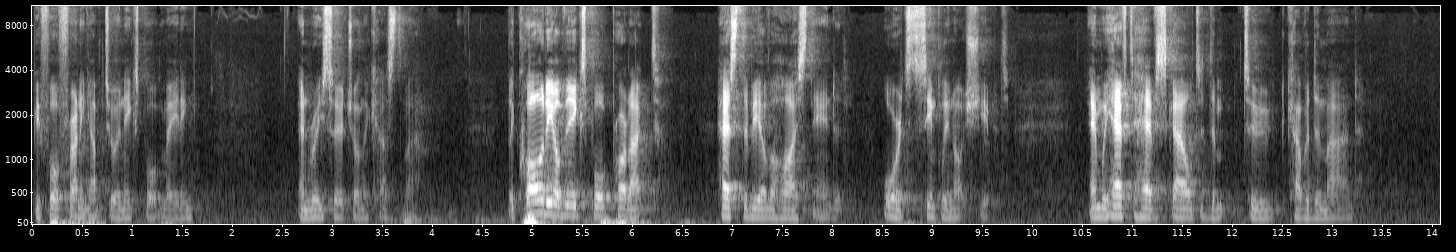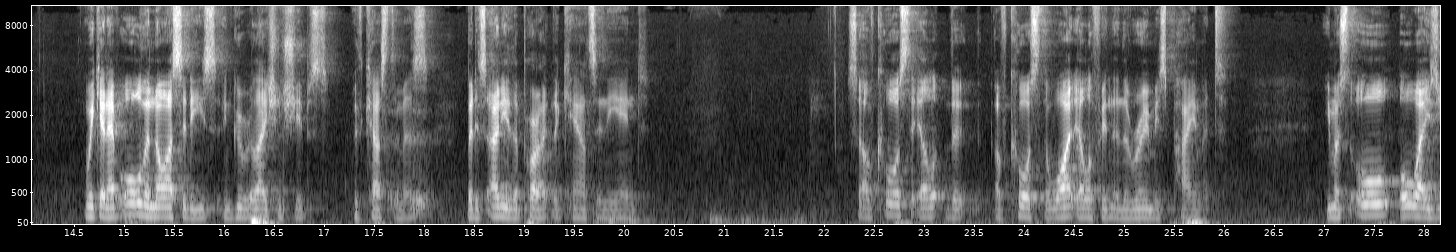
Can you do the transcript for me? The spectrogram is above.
before fronting up to an export meeting and research on the customer. The quality of the export product has to be of a high standard, or it's simply not shipped. And we have to have scale to, dem- to cover demand. We can have all the niceties and good relationships with customers, but it's only the product that counts in the end. So, of course, the, ele- the, of course, the white elephant in the room is payment. You must all, always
